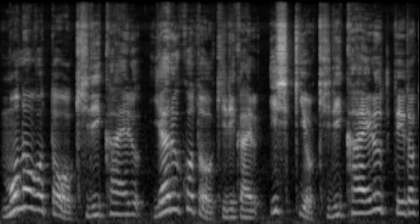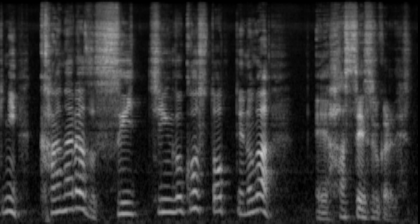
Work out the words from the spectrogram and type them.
物事を切り替えるやることを切り替える意識を切り替えるっていう時に必ずスイッチングコストっていうのが、えー発生するからです。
